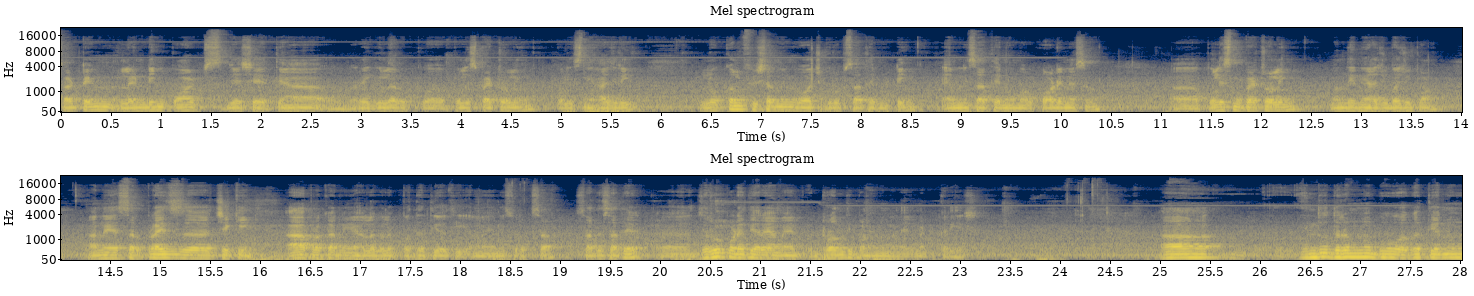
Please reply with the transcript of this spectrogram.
સર્ટેન લેન્ડિંગ પોઈન્ટ્સ જે છે ત્યાં રેગ્યુલર પોલીસ પેટ્રોલિંગ પોલીસની હાજરી લોકલ ફિશરમેન વોચ ગ્રુપ સાથે મિટિંગ, એમની સાથેનું અમારું કોઓર્ડિનેશન પોલીસનું પેટ્રોલિંગ, મંદિરની આજુબાજુ પણ, અને સરપ્રાઇઝ ચેકિંગ, આ પ્રકારની અલગ અલગ પદ્ધતિઓથી અમે એની સુરક્ષા સાથે સાથે જરૂર પડે ત્યારે અમે ડ્રોનથી પણ એનું મેનેજમેન્ટ કરીએ છીએ. હિન્દુ ધર્મનું બહુ અગત્યનું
